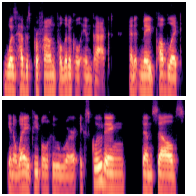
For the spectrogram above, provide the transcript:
was had this profound political impact, and it made public, in a way, people who were excluding themselves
